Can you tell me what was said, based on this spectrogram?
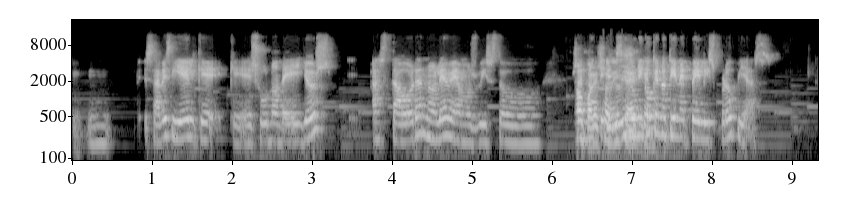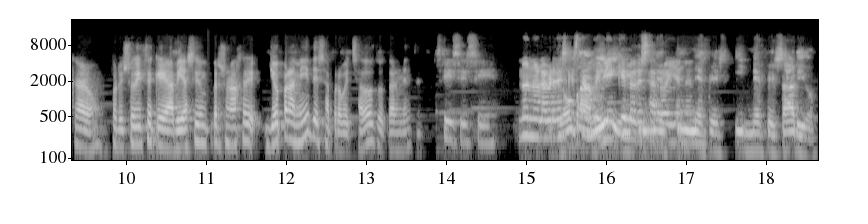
y- y, ¿sabes? Y él, que, que es uno de ellos, hasta ahora no le habíamos visto... O sea, No, por no eso dice es el único que- que no tiene pelis propias. Claro, por eso dice que había sido un personaje, yo para mí, desaprovechado totalmente. Sí, sí, sí. No, no, la verdad es que está muy bien que lo desarrollen. en- inneces- innecesario.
